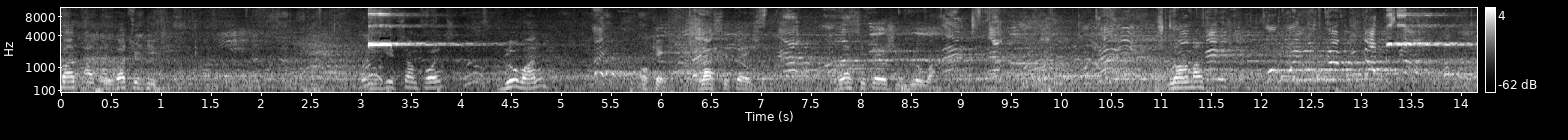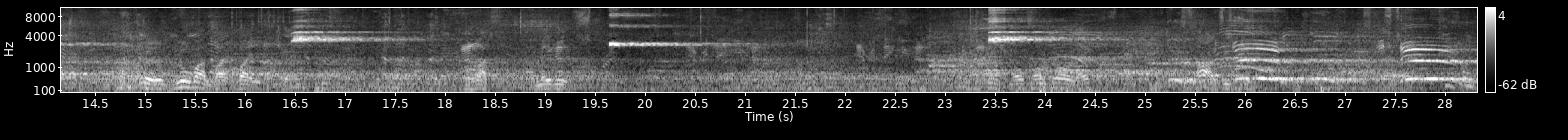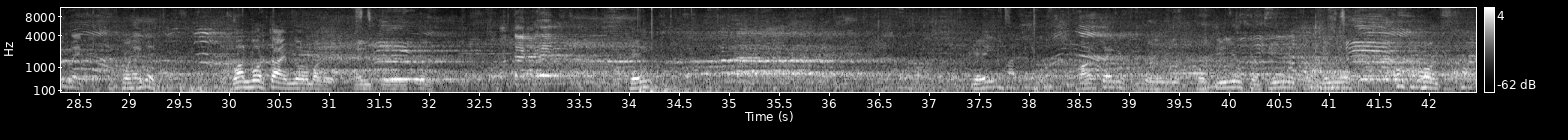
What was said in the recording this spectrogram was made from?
What, what you give? You give some points. Blue one. Okay, last situation. Last situation, blue one. Normal. Uh, blue one, why, why change? What? Uh, maybe no control, right? Ah, this is One more time normally. And, uh, okay. Okay. Partner, continue, continue, continue.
